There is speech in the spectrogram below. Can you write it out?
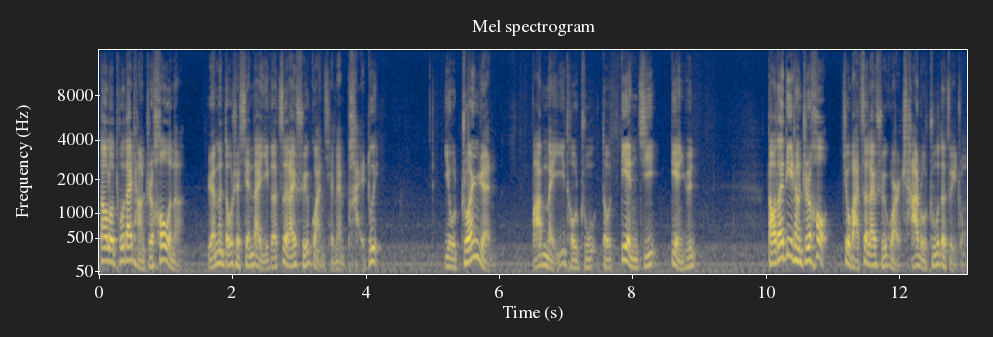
到了屠宰场之后呢，人们都是先在一个自来水管前面排队。有专人把每一头猪都电击电晕，倒在地上之后，就把自来水管插入猪的嘴中，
